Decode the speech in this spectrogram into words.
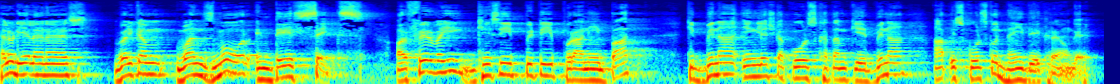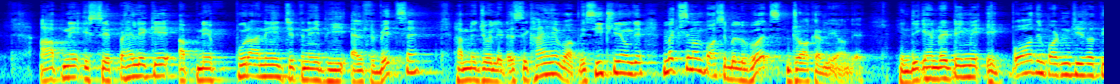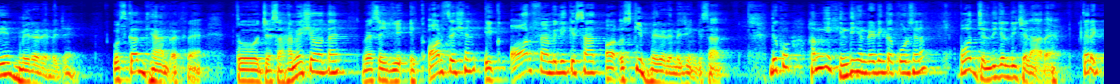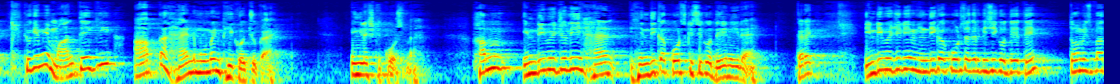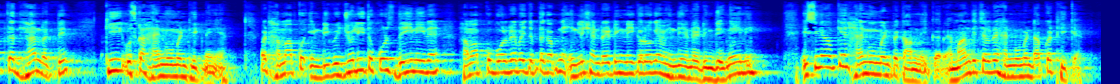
Hello dear learners welcome once more in day six और फिर वही घिसी पिटी पुरानी बात कि बिना इंग्लिश का कोर्स खत्म किए बिना आप इस कोर्स को नहीं देख रहे होंगे। आपने इससे पहले के अपने पुराने जितने भी अल्फाबेट्स हैं, हमने जो लेटर्स सिखाए हैं, वो आपने सीख लिए होंगे। मैक्सिमम पॉसिबल वर्ड्स ड्रॉ कर लिए होंगे। हिंदी के हैंडराइटिंग में एक बहुत इंपॉर्टेंट चीज़ होती है मिरर इमेजिंग उसका ध्यान रख रहे हैं। तो जैसा हमेशा होता है, वैसे ये एक और सेशन एक और फैमिली के साथ और उसकी मिरर इमेजिंग के साथ। देखो, हम ये हिंदी हैंडराइटिंग का कोर्स है ना, बहुत जल्दी जल्दी चला रहे हैं। करेक्ट क्योंकि हम ये मानते हैं कि आपका हैंड मूवमेंट ठीक हो चुका है इंग्लिश के कोर्स में। हम इंडिविजुअली हैंड हिंदी का कोर्स किसी को दे नहीं रहे करेक्ट इंडिविजुअली हम हिंदी का कोर्स अगर किसी को देते तो हम इस बात का ध्यान रखते कि उसका हैंड मूवमेंट ठीक नहीं है। बट हम आपको इंडिविजुअली तो कोर्स दे ही नहीं रहे हम आपको बोल रहे हैं, भाई, जब तक आपने इंग्लिश हैंड राइटिंग नहीं करोगे, हम हिंदी हैंड राइटिंग देंगे ही नहीं। इसीलिए आपके हैंड मूवमेंट पे काम नहीं कर रहे हैं। मान के चल रहे हैंड मूवमेंट आपका ठीक है।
